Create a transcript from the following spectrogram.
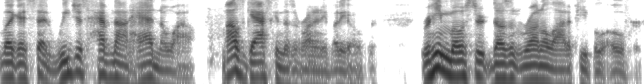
like I said, we just have not had in a while. Myles Gaskin doesn't run anybody over. Raheem Mostert doesn't run a lot of people over.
